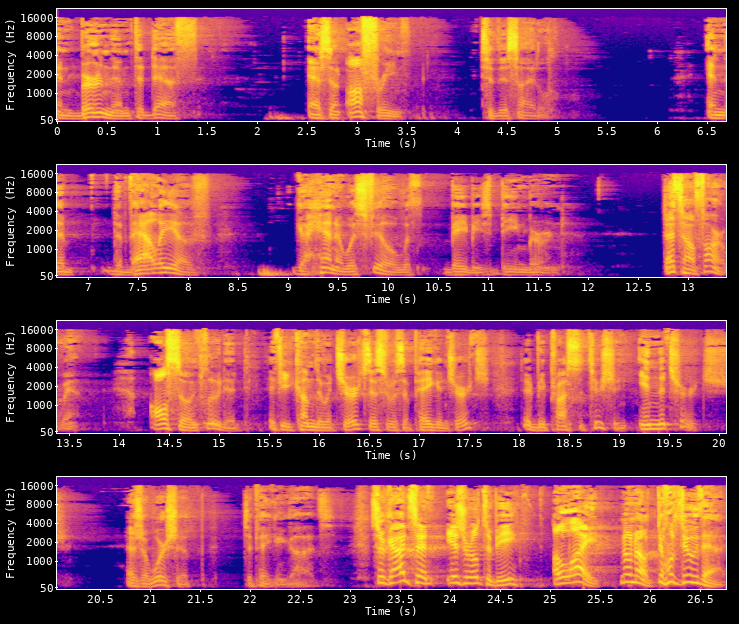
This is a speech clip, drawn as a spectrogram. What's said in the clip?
and burn them to death as an offering to this idol and the, the valley of Gehenna was filled with babies being burned. That's how far it went. Also included, if you come to a church, this was a pagan church, there'd be prostitution in the church as a worship to pagan gods. So God sent Israel to be a light. No, no, don't do that.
